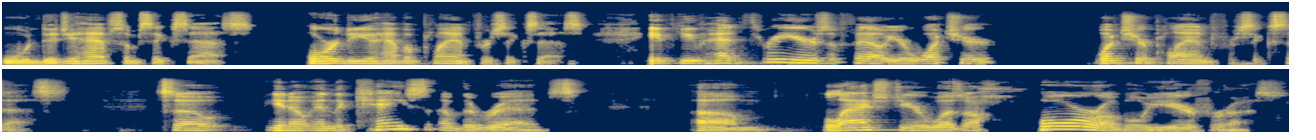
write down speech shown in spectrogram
well, did you have some success or do you have a plan for success? If you've had three years of failure, what's your what's your plan for success? So, you know, in the case of the Reds, um, last year was a horrible year for us.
